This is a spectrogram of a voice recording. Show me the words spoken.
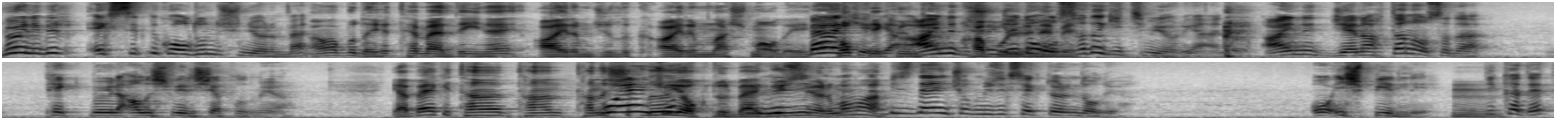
Böyle bir eksiklik olduğunu düşünüyorum ben. Ama bu da işte temelde yine ayrımcılık, ayrımlaşma olayı. Belki ya aynı düşüncede olsa da gitmiyor yani. aynı cenahtan olsa da pek böyle alışveriş yapılmıyor. Ya belki tan tan tanışıklığı yoktur belki müzik- bilmiyorum ama Bizde en çok müzik sektöründe oluyor. O işbirliği. Hmm. Dikkat et.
